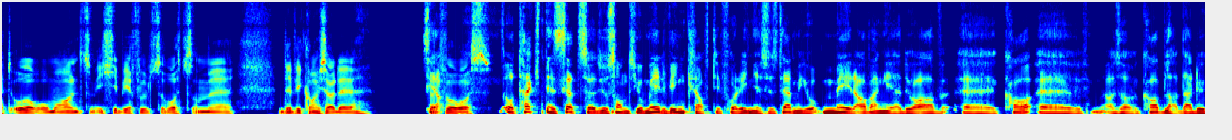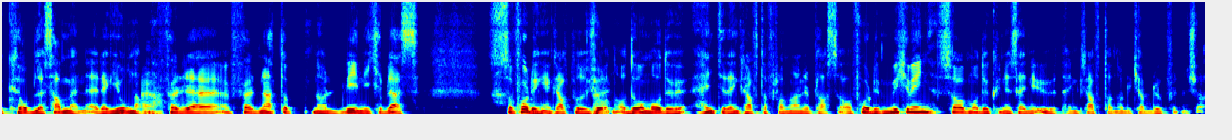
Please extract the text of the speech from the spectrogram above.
et år om annet som ikke blir fullt så vått som det vi kanskje hadde sett for oss. og teknisk sett så er det jo sånn at jo mer vindkraft de får inn i systemet, jo mer avhengig er du av eh, ka, eh, altså kabler der du kobler sammen regionene. Ja. For, eh, for, nettopp når vinden ikke blåser, så får du ingen kraftproduksjon. Nei. Og da må du hente den krafta fra noen andre plasser. Og får du mye vind, så må du kunne sende ut den krafta når du ikke har bruk for den sjøl.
